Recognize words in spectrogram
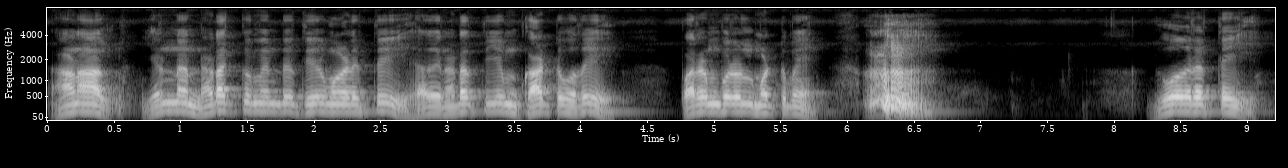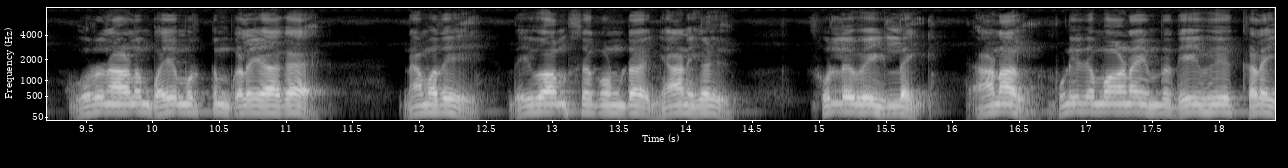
ஆனால் என்ன நடக்கும் என்று தீர்மானித்து அதை நடத்தியும் காட்டுவது பரம்பொருள் மட்டுமே. ஜோதிடத்தை ஒரு நாளும் பயமுறுத்தும் கலையாக நமது தெய்வாம்சம் கொண்ட ஞானிகள் சொல்லவே இல்லை. ஆனால் புனிதமான இந்த தெய்வீக கலை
